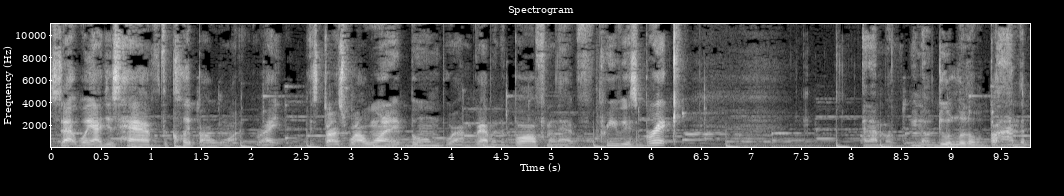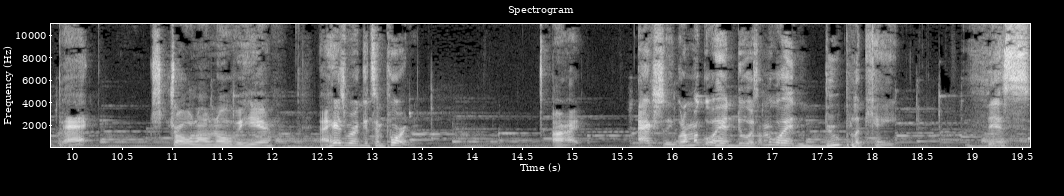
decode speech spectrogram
So that way I just have the clip I want, right? It starts where I wanted it, boom, where I'm grabbing the ball from that previous brick. And I'm gonna, you know, do a little behind the back, stroll on over here. Now here's where it gets important. All right. Actually, what I'm gonna go ahead and do is I'm gonna go ahead and duplicate this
